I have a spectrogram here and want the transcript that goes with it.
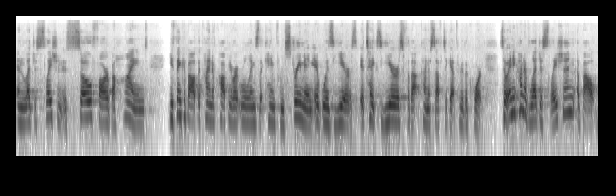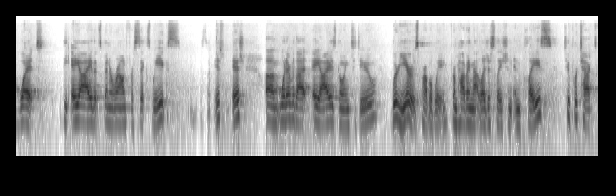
and legislation is so far behind. You think about the kind of copyright rulings that came from streaming, it was years. It takes years for that kind of stuff to get through the court. So, any kind of legislation about what the AI that's been around for six weeks, ish, ish um, whatever that AI is going to do, we're years probably from having that legislation in place to protect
